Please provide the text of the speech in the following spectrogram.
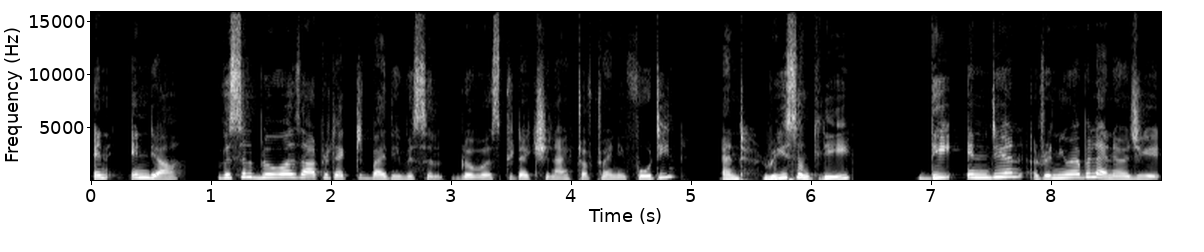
In India, whistleblowers are protected by the Whistleblowers Protection Act of 2014, and recently, the Indian Renewable Energy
